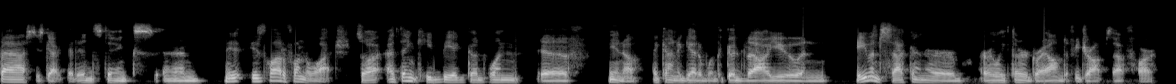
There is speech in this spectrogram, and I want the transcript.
fast. He's got good instincts, and he's a lot of fun to watch. So I, I think he'd be a good one if you know, they kind of get him with a good value and even second or early third round if he drops that far.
